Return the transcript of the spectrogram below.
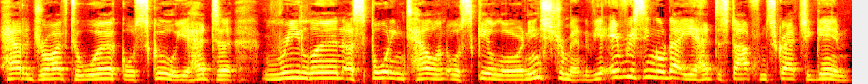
how to drive to work or school. You had to relearn a sporting talent or skill or an instrument. If you every single day you had to start from scratch again.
